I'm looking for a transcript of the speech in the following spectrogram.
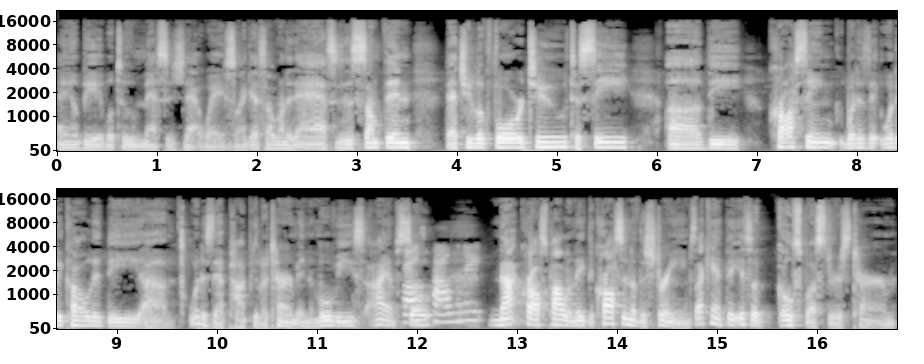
and you'll be able to message that way. So I guess I wanted to ask, is this something that you look forward to, to see, uh, the crossing, what is it, what do they call it? The, um, what is that popular term in the movies? I am so, not cross pollinate, the crossing of the streams. I can't think, it's a Ghostbusters term.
